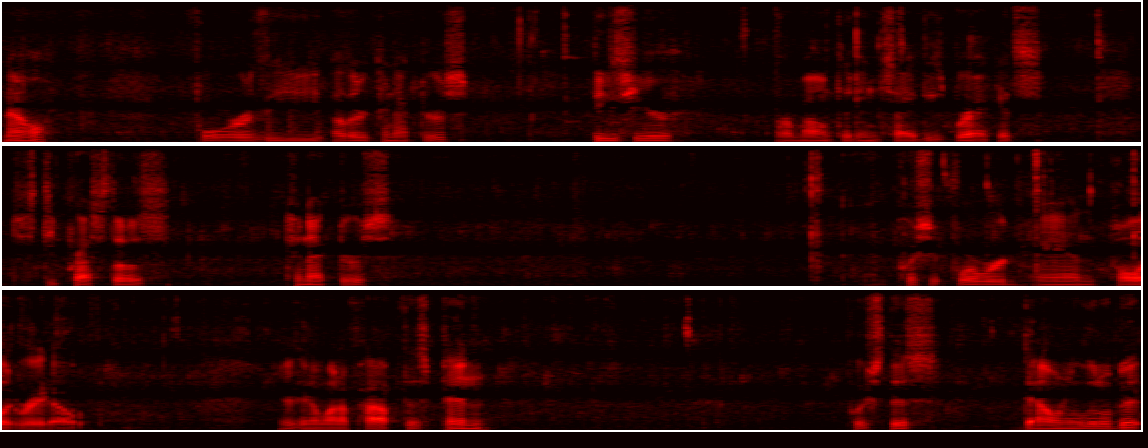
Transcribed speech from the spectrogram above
Now, for the other connectors, these here are mounted inside these brackets. Just depress those connectors, push it forward and pull it right out. You're going to want to pop this pin, push this down a little bit,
